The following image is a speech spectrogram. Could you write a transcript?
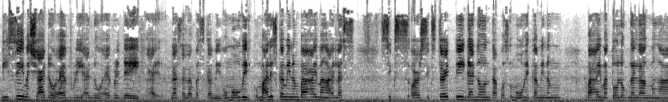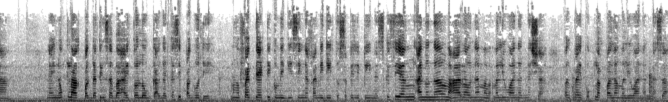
Busy masyado every ano every day. Nasa labas kami. Umuwi umaalis kami ng bahay mga alas 6 or 6:30 ganon tapos umuwi kami ng bahay matulog na lang mga 9 o'clock. Pagdating sa bahay tulog kaagad kasi pagod eh. Mga 5.30 gumigising na kami dito sa Pilipinas. Kasi ang ano na maaraw na maliwanag na siya pag 5 o'clock pa lang maliwanag na sa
